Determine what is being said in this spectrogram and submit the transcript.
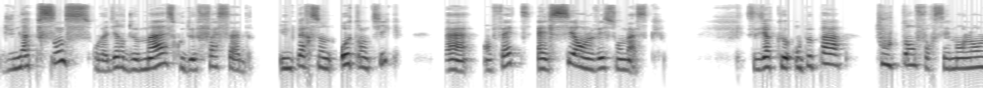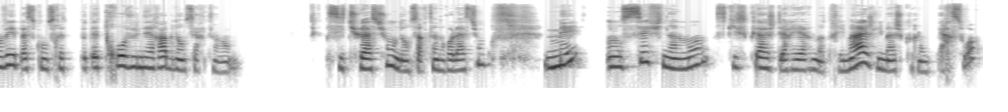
d'une absence, on va dire, de masque ou de façade. Une personne authentique, ben, en fait, elle sait enlever son masque. C'est-à-dire qu'on ne peut pas tout le temps forcément l'enlever parce qu'on serait peut-être trop vulnérable dans certaines situations dans certaines relations. Mais on sait finalement ce qui se cache derrière notre image, l'image que l'on perçoit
